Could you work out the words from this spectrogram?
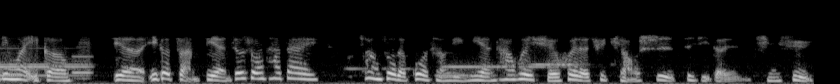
另外一个呃一个转变，就是说他在创作的过程里面，他会学会了去调试自己的情绪，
